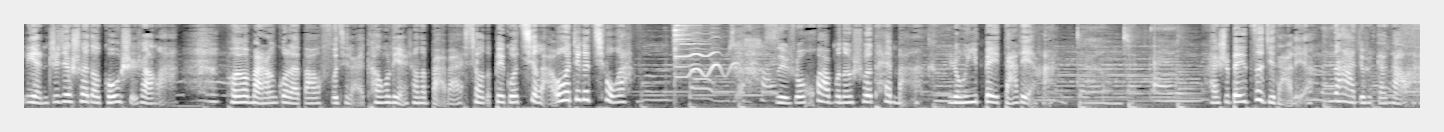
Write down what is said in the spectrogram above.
脸直接摔到狗屎上了。朋友马上过来把我扶起来，看我脸上的粑粑，笑得背过气了。我这个糗啊！所以说话不能说太满，容易被打脸哈。还是被自己打脸，那就是尴尬了。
